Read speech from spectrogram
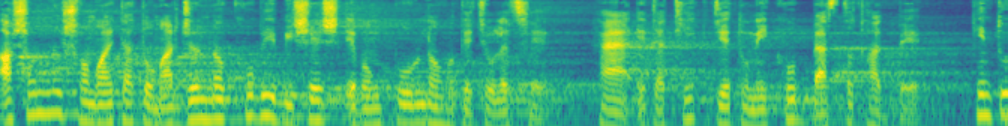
আসন্ন সময়টা তোমার জন্য খুবই বিশেষ এবং পূর্ণ হতে চলেছে। হ্যাঁ এটা ঠিক যে তুমি খুব ব্যস্ত থাকবে। কিন্তু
